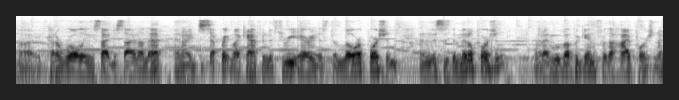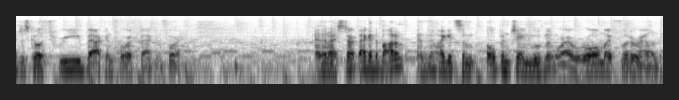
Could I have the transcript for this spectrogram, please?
uh, kind of rolling side to side on that. And I separate my calf into three areas the lower portion, and this is the middle portion, and then I move up again for the high portion. I just go three back and forth, back and forth. And then I start back at the bottom, and now I get some open chain movement where I roll my foot around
